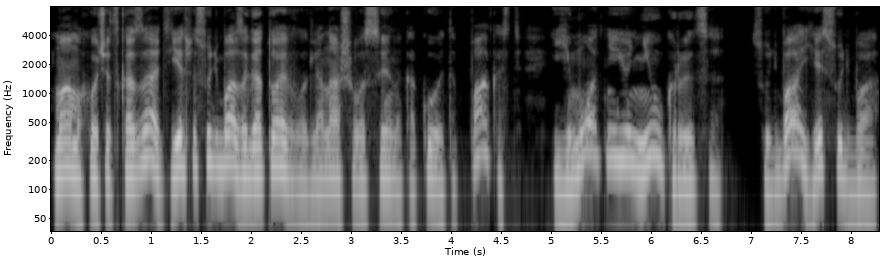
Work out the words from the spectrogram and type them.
«Мама хочет сказать, если судьба заготовила для нашего сына какую-то пакость, ему от нее не укрыться. Судьба есть судьба.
